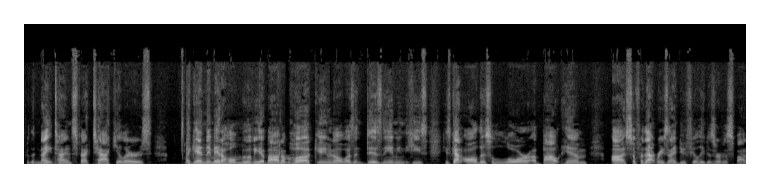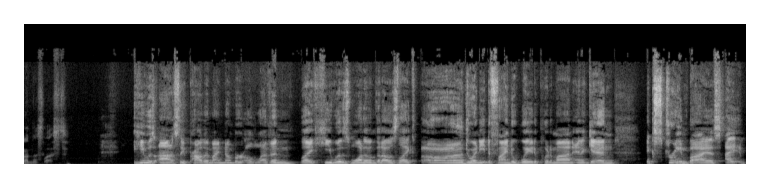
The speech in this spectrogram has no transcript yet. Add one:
for the nighttime spectaculars again they made a whole movie about him hook even though it wasn't disney. I mean he's he's got all this lore about him uh, so for that reason i do feel he deserves a spot on this list. He was honestly probably my number 11 like he was one of them that i was like uh do i need to find a way to put him on? And again extreme bias. I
